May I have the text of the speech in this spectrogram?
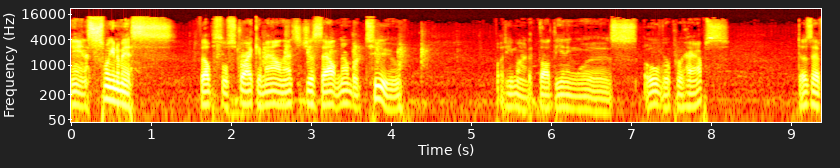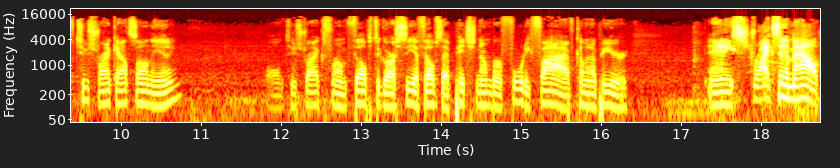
And a swing and a miss. Phelps will strike him out, and that's just out number two. But he might have thought the inning was over, perhaps. Does have two strikeouts on the inning. And two strikes from Phelps to Garcia. Phelps at pitch number 45 coming up here. And he strikes him out.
